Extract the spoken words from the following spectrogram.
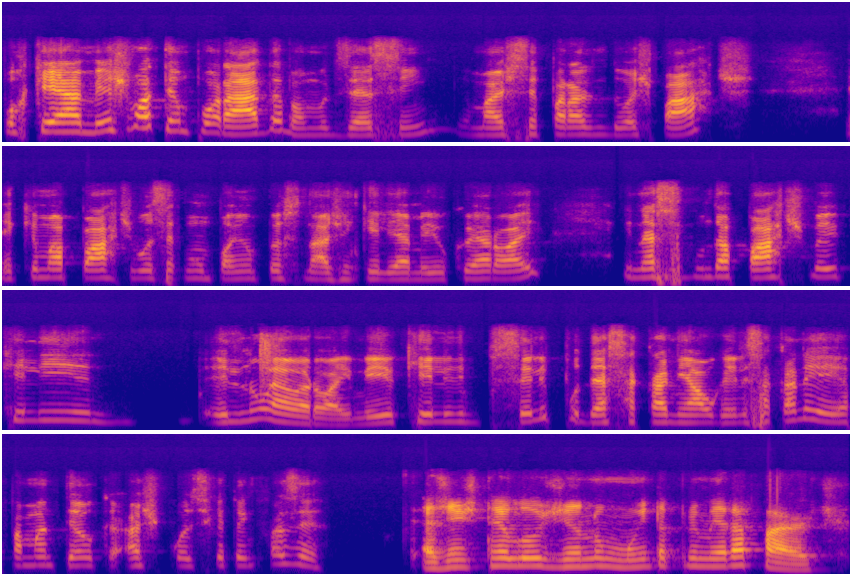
Porque é a mesma temporada, vamos dizer assim, mas separada em duas partes, em que uma parte você acompanha um personagem que ele é meio que o herói, e na segunda parte meio que ele ele não é o herói, meio que ele se ele puder sacanear alguém, ele sacaneia para manter as coisas que tem que fazer. A gente tá elogiando muito a primeira parte.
